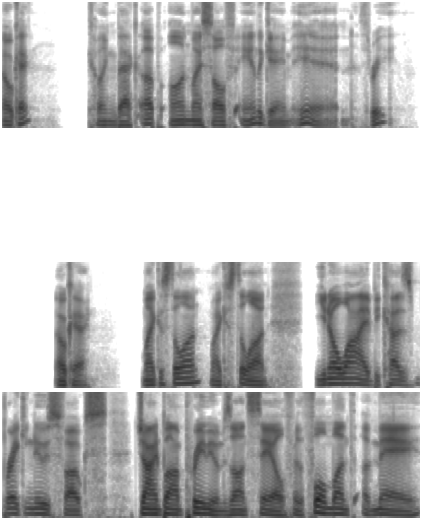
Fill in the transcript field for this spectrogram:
Okay. Coming back up on myself and the game in three. Okay. Mike is still on? Mike is still on. You know why? Because breaking news, folks. Giant Bomb Premium is on sale for the full month of May.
